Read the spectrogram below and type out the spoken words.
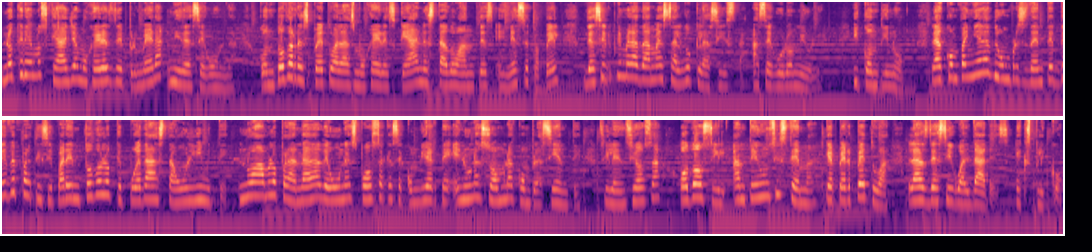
no queremos que haya mujeres de primera ni de segunda. Con todo respeto a las mujeres que han estado antes en ese papel, decir primera dama es algo clasista, aseguró Müller. Y continuó, la compañera de un presidente debe participar en todo lo que pueda hasta un límite. No hablo para nada de una esposa que se convierte en una sombra complaciente, silenciosa o dócil ante un sistema que perpetúa las desigualdades, explicó.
